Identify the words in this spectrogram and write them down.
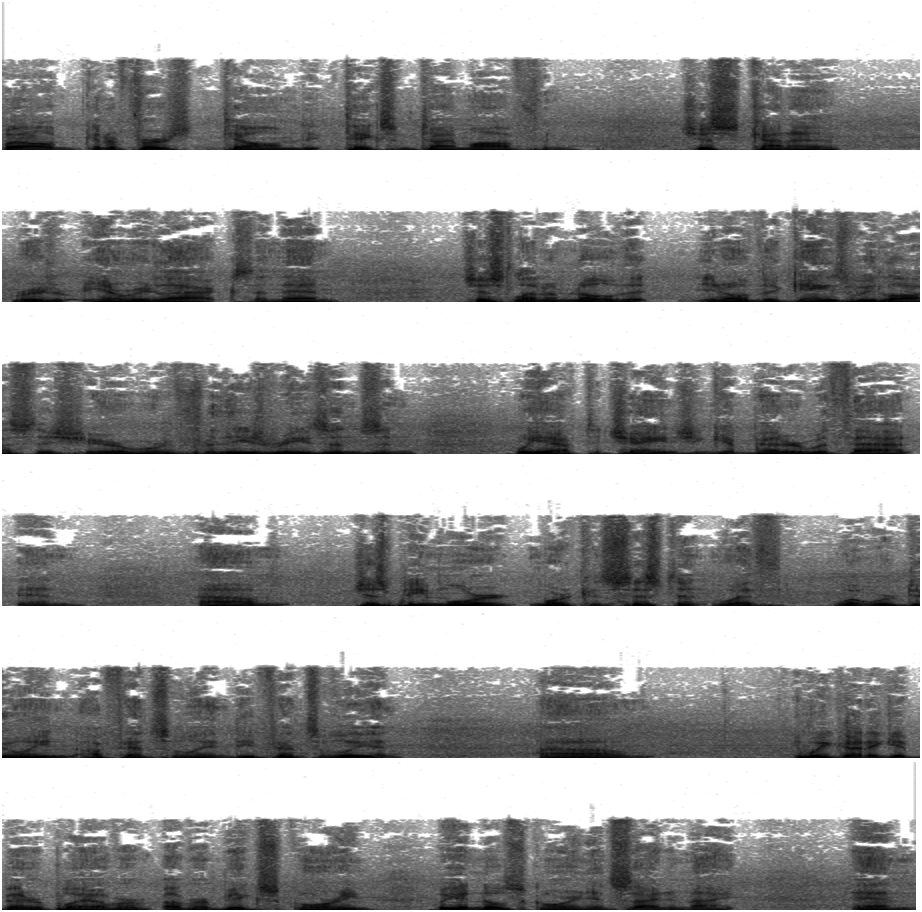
Well, I'm going to first tell them to take some time off and just kind of, re- you know, relax, and then just let them know that you know the games we lost this year were for these reasons, and we have to change and get better with that, and um, just be more more consistent with what we're doing offensively and defensively, and um, we got to get better play of our of our big scoring. We had no scoring inside tonight, and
